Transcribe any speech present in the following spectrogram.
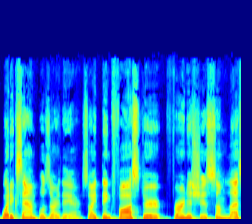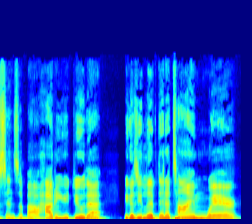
What examples are there? So I think Foster furnishes some lessons about how do you do that because he lived in a time where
